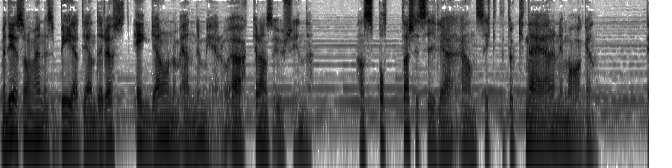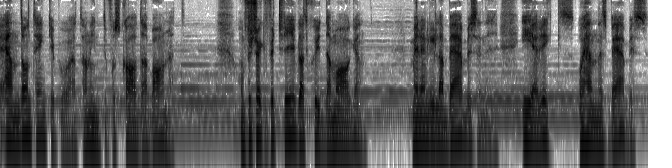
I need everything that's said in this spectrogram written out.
Men det är som om hennes bedjande röst äggar honom ännu mer och ökar hans ursinne. Han spottar Cecilia i ansiktet och knäar henne i magen. Det enda hon tänker på är att han inte får skada barnet. Hon försöker förtvivlat skydda magen med den lilla bebisen i, Eriks och hennes bebis.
